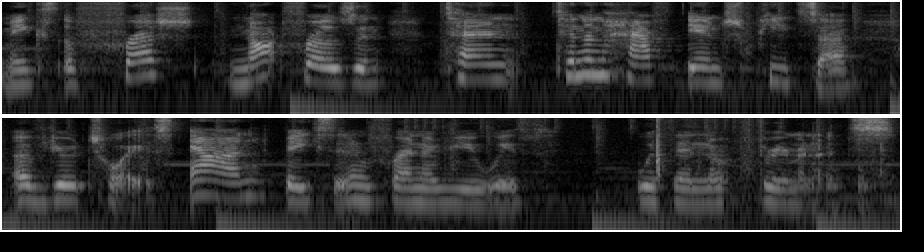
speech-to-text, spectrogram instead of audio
makes a fresh, not frozen, 10, 10 and a half inch pizza of your choice and bakes it in front of you with within three minutes.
